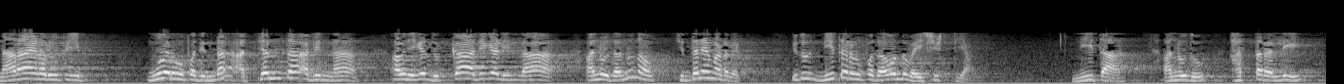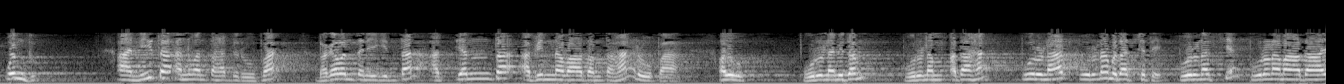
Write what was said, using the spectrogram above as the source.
ನಾರಾಯಣ ರೂಪಿ ಮೂಲ ರೂಪದಿಂದ ಅತ್ಯಂತ ಅಭಿನ್ನ. ಅವನಿಗೆ ದುಃಖಾದಿಗಳಿಲ್ಲ ಅನ್ನುವುದನ್ನು ನಾವು ಚಿಂತನೆ ಮಾಡಬೇಕು. ಇದು ನೀತ ರೂಪದ ಒಂದು ವೈಶಿಷ್ಟ್ಯ. ನೀತ ಅನ್ನುವುದು ಹತ್ತರಲ್ಲಿ ಒಂದು. ಆ ನೀತ ಅನ್ನುವಂತಹದ್ದು ರೂಪ ಭಗವಂತನಿಗಿಂತ ಅತ್ಯಂತ ಅಭಿನ್ನವಾದಂತಹ ರೂಪ. ಅದು ಪೂರ್ಣಮಿದಂ, ಪೂರ್ಣಂ ಅತಃ ಪೂರ್ಣಾತ್ ಪೂರ್ಣಮದಚ್ಯತೆ. ಪೂರ್ಣಸ್ಯ ಪೂರ್ಣಮಾದಾಯ,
